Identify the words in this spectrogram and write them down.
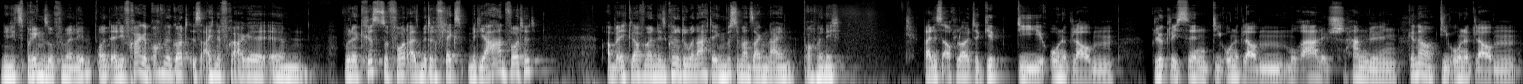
die nichts bringen so für mein Leben. Und äh, die Frage, brauchen wir Gott, ist eigentlich eine Frage, ähm, wo der Christ sofort als mit Reflex mit Ja antwortet. Aber ich glaube, wenn man eine Sekunde drüber nachdenken, müsste man sagen, nein, brauchen wir nicht. Weil es auch Leute gibt, die ohne Glauben glücklich sind, die ohne Glauben moralisch handeln, genau. die ohne Glauben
